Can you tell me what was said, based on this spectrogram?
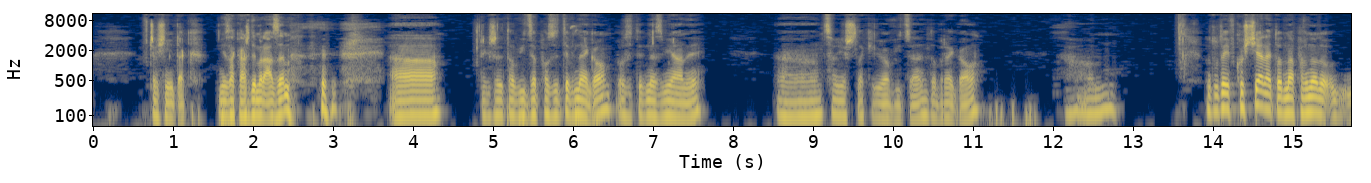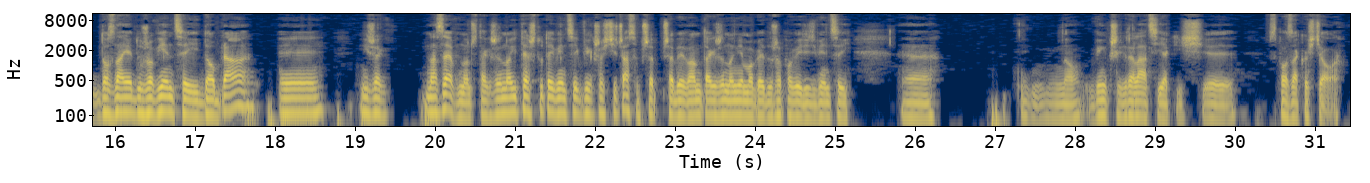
Wcześniej tak nie za każdym razem. A, także to widzę pozytywnego, pozytywne zmiany. A, co jeszcze takiego widzę dobrego? Um, no tutaj w kościele to na pewno doznaję dużo więcej dobra yy, niż jak na zewnątrz, także no i też tutaj więcej, w większości czasu prze, przebywam, także no nie mogę dużo powiedzieć więcej, yy, no, większych relacji jakichś yy, spoza kościoła.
